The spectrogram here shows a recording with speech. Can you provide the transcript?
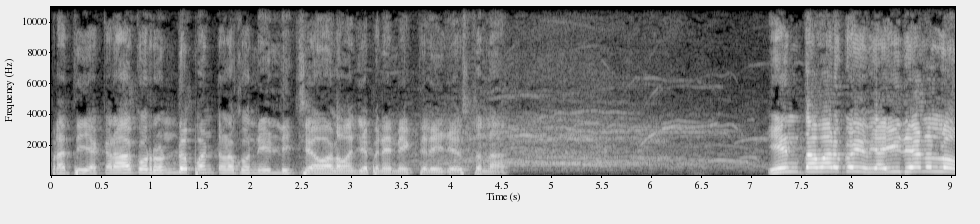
ప్రతి ఎకరాకు రెండు పంటలకు నీళ్ళు ఇచ్చేవాళ్ళం అని చెప్పి నేను మీకు తెలియజేస్తున్నా. ఇంతవరకు ఐదేళ్ళలో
